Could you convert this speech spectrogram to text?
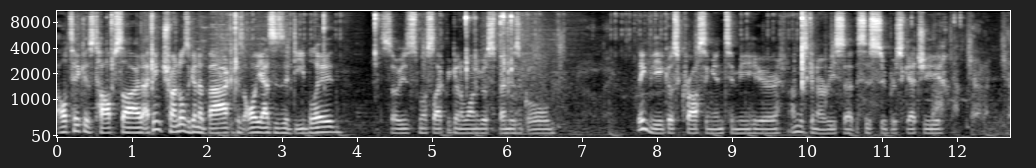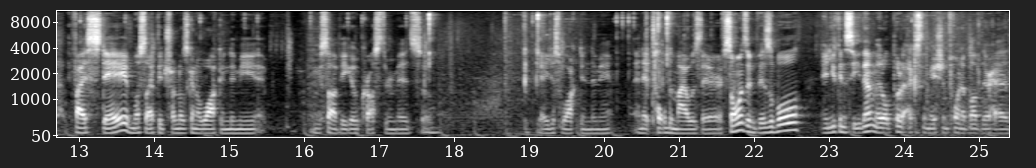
I'll take his top side. I think Trundle's gonna back because all he has is a D-Blade. So he's most likely gonna want to go spend his gold. I think Viego's crossing into me here. I'm just gonna reset. This is super sketchy. If I stay, most likely Trundle's gonna walk into me. We saw Viego cross through mid, so... Yeah, he just walked into me. And it told him I was there. If someone's invisible, and you can see them, it'll put an exclamation point above their head.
